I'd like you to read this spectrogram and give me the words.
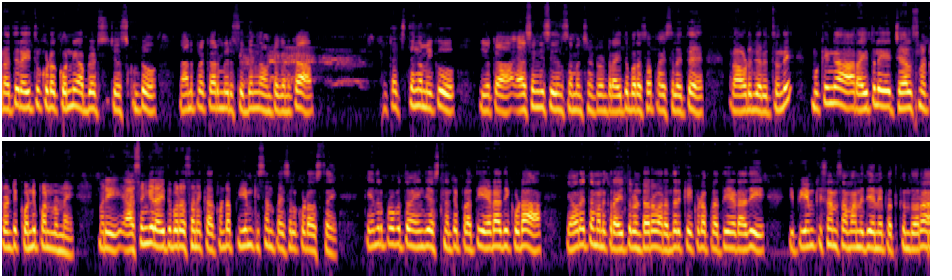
ప్రతి రైతు కూడా కొన్ని అప్డేట్స్ చేసుకుంటూ దాని ప్రకారం మీరు సిద్ధంగా ఉంటే కనుక ఖచ్చితంగా మీకు ఈ యొక్క యాసంగి సీజన్ సంబంధించినటువంటి రైతు భరోసా పైసలు అయితే రావడం జరుగుతుంది. ముఖ్యంగా రైతులు చేయాల్సినటువంటి కొన్ని పనులు ఉన్నాయి మరి యాసంగి రైతు భరోసానే కాకుండా పీఎం కిసాన్ పైసలు కూడా వస్తాయి. కేంద్ర ప్రభుత్వం ఏం చేస్తుందంటే ప్రతి ఏడాది కూడా ఎవరైతే మనకు రైతులు ఉంటారో వారందరికీ కూడా ప్రతి ఏడాది ఈ పీఎం కిసాన్ సమాన్ నిధి అనే పథకం ద్వారా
